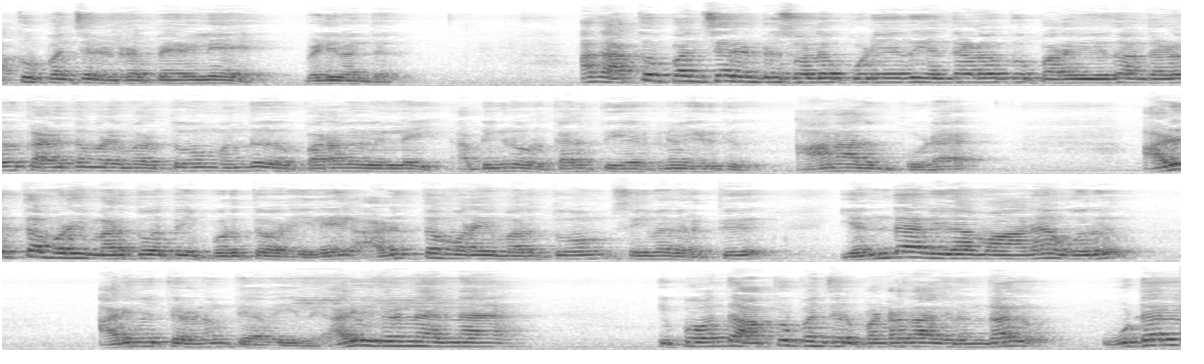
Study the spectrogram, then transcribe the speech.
அக்குபஞ்சர் என்ற பெயரிலே வெளிவந்தது. அந்த அக்குபஞ்சர் என்று சொல்லக்கூடியது எந்த அளவுக்கு பரவியதோ அந்த அளவுக்கு அடுத்த முறை மருத்துவம் வந்து பரவவில்லை அப்படிங்கிற ஒரு கருத்து ஏற்கனவே இருக்குது. ஆனாலும் கூட அடுத்த முறை மருத்துவத்தை பொறுத்தவரையிலே அடுத்த முறை மருத்துவம் செய்வதற்கு எந்த விதமான ஒரு அறிவுத்திறனும் தேவையில்லை. அறிவுத்திறன் என்ன? இப்போ வந்து அக்குபஞ்சர் பண்றதாக இருந்தால் உடல்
